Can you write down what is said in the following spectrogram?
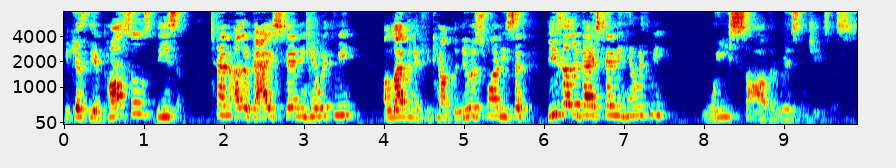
Because the apostles, these 10 other guys standing here with me, 11 if you count the newest one, he said, These other guys standing here with me, we saw the risen Jesus.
